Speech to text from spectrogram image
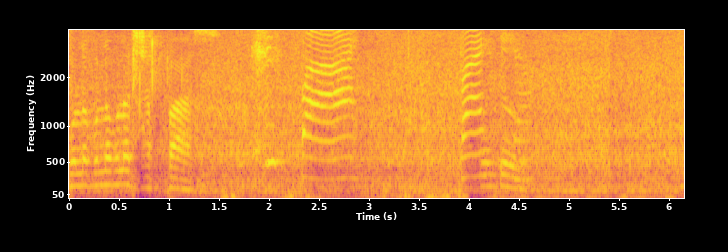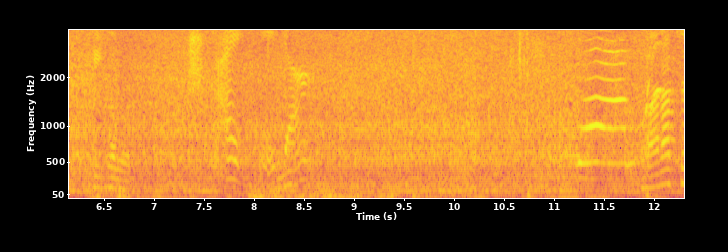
পড়ল পড়ল পড়ল পাস কি খবর? বানাচ্ছে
